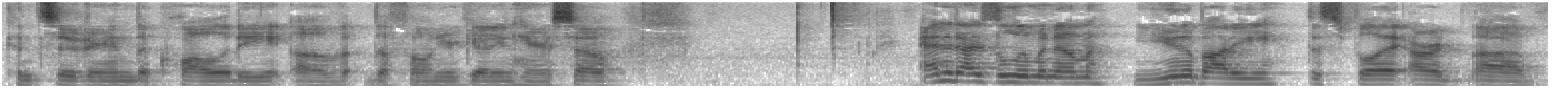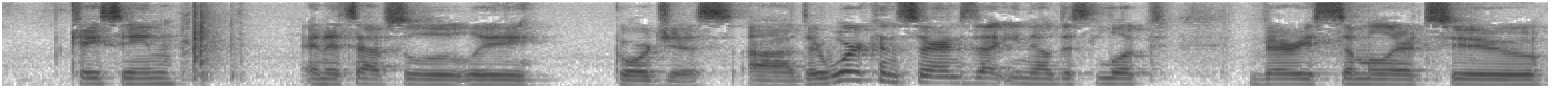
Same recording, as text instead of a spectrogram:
considering the quality of the phone you're getting here. So anodized aluminum unibody display or uh, casing, and it's absolutely gorgeous. Uh, there were concerns that you know this looked very similar to,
